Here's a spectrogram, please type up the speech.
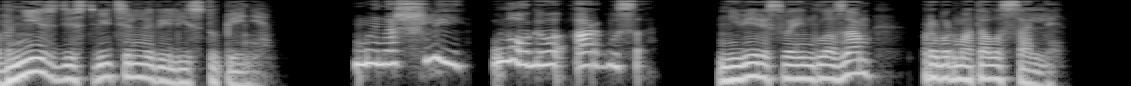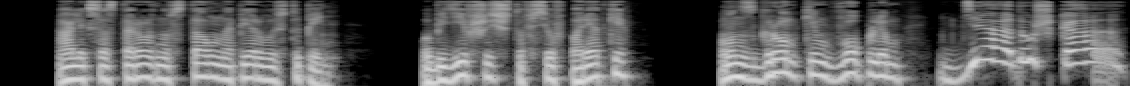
Вниз действительно вели ступени. «Мы нашли логово Аргуса!» Не веря своим глазам, пробормотала Салли. Алекс осторожно встал на первую ступень. Убедившись, что все в порядке, он с громким воплем «Дядушка!»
